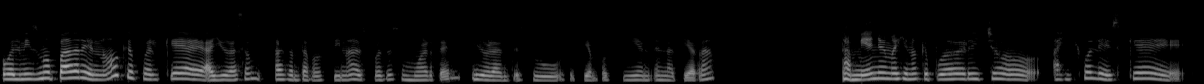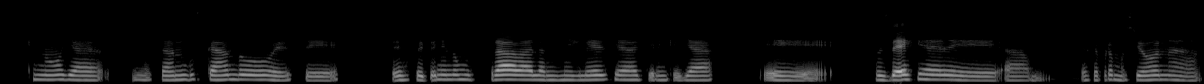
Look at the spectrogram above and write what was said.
O el mismo padre, ¿no? Que fue el que ayudó a, Santa Faustina después de su muerte y durante su, su tiempo aquí en, en, la tierra. También yo imagino que pudo haber dicho, ay, híjole, es que, es que no, ya me están buscando, este, estoy teniendo muchas trabas, la misma iglesia, quieren que ya eh, pues deje de, hacer promoción a,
